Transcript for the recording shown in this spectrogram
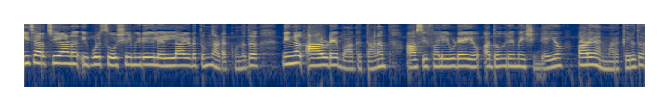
ഈ ചർച്ചയാണ് ഇപ്പോൾ സോഷ്യൽ മീഡിയയിൽ എല്ലായിടത്തും നടക്കുന്നത്. നിങ്ങൾ ആരുടെ ഭാഗത്താണ്? ആസിഫ് അലിയുടെയോ അതോ രമേശിന്റെയോ? പറയാൻ മറക്കരുത്.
